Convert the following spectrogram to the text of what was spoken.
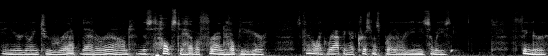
and you're going to wrap that around. And this helps to have a friend help you here. It's kind of like wrapping a Christmas present where you need somebody's finger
